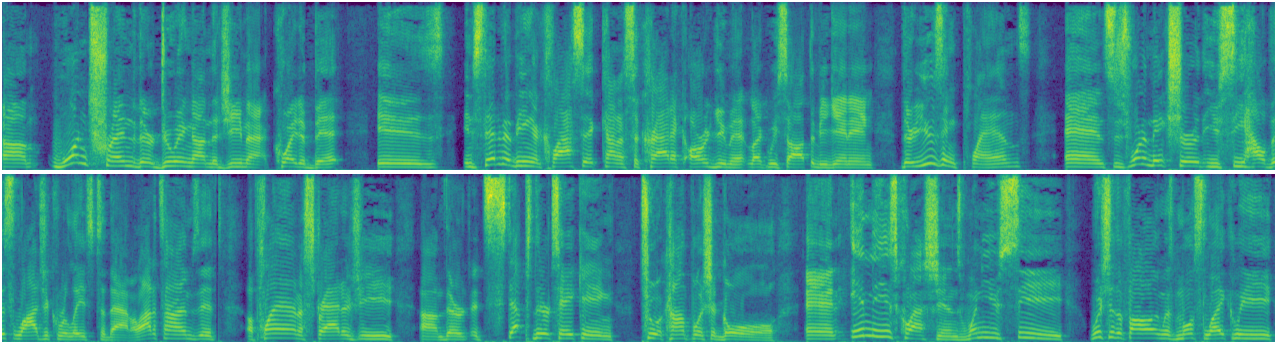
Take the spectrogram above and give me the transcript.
Um, one trend they're doing on the GMAT quite a bit is instead of it being a classic kind of Socratic argument like we saw at the beginning, they're using plans. And so just want to make sure that you see how this logic relates to that. A lot of times it's a plan, a strategy, um, it's steps they're taking to accomplish a goal. And in these questions, when you see which of the following was most likely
